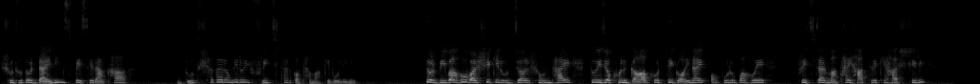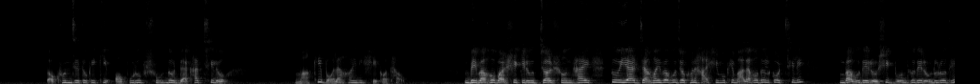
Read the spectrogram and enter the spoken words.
শুধু তোর ডাইনিং স্পেসে রাখা দুধ সাদা রঙের ওই ফ্রিজটার কথা মাকে বলিনি। তোর বিবাহ বার্ষিকীর উজ্জ্বল সন্ধ্যায় তুই যখন গা ভর্তি গয়নায় অপরূপা হয়ে ফ্রিজটার মাথায় হাত রেখে হাসছিলি? তখন যে তোকে কি অপরূপ সুন্দর দেখাচ্ছিল, মাকে বলা হয়নি সে কথাও। বিবাহ বার্ষিকীর উজ্জ্বল সন্ধ্যায় তুই আর জামাইবাবু যখন হাসি মুখে মালা বদল করছিলি, বাবুদের রসিক বন্ধুদের অনুরোধে,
